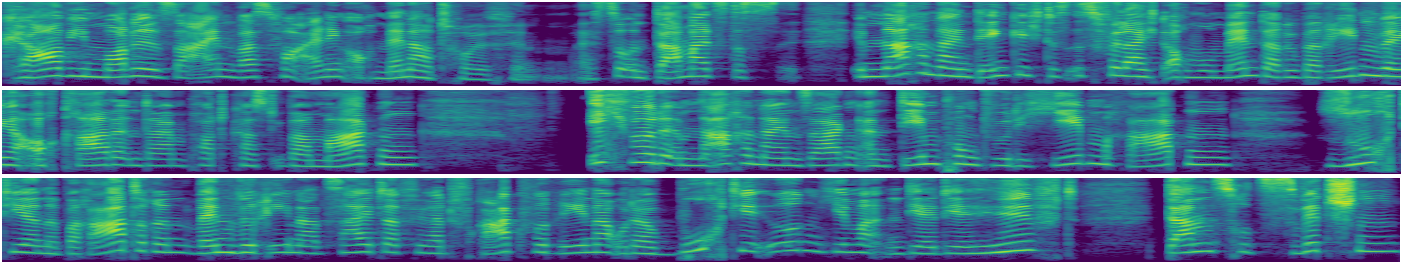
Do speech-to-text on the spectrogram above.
Curvy-Model sein, was vor allen Dingen auch Männer toll finden, weißt du? Und damals, das, im Nachhinein denke ich, das ist vielleicht auch ein Moment, darüber reden wir ja auch gerade in deinem Podcast über Marken. Ich würde im Nachhinein sagen, an dem Punkt würde ich jedem raten, such dir eine Beraterin, wenn Verena Zeit dafür hat, frag Verena oder buch dir irgendjemanden, der dir hilft, dann zu switchen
